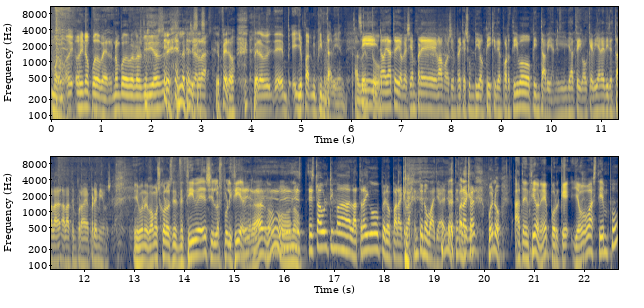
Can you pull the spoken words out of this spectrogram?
Bueno, hoy, hoy no puedo ver, no puedo ver los vídeos, eh, los- Es verdad. pero, pero eh, yo para mí pinta bien. Alberto. Sí, no, ya te digo que siempre, vamos, siempre que es un biopic deportivo pinta bien. Y ya te digo que viene directa a la, a la temporada de premios. Y bueno, vamos con los detectives y los policías, ¿verdad? ¿No? Eh, ¿O no? es- Esta última la traigo, pero para que la gente no vaya. ¿eh? Para que- Esta- bueno, atención, ¿eh? porque llevabas tiempo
